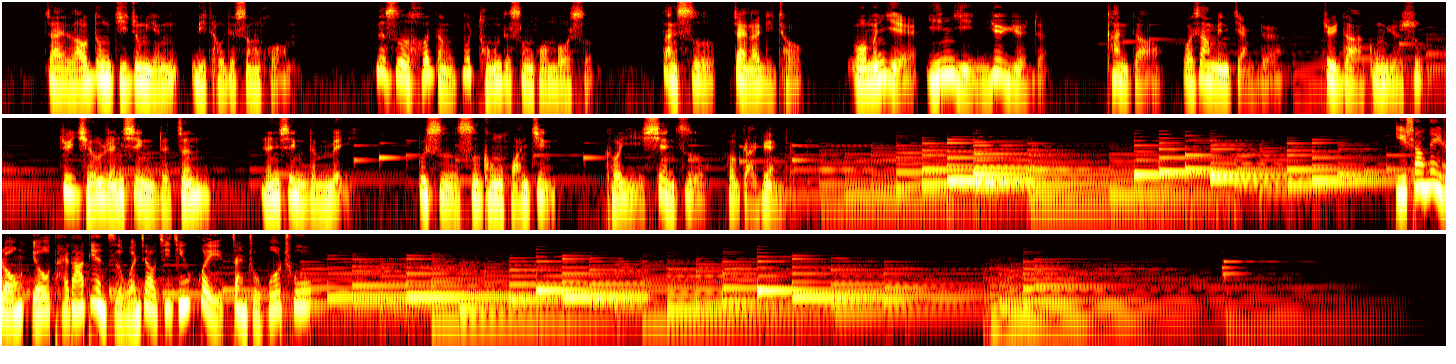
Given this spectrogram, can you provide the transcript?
在劳动集中营里头的生活，那是何等不同的生活模式。但是在那里头，我们也隐隐约约的看到我上面讲的最大公约数：追求人性的真、人性的美，不是时空环境可以限制和改变的。以上内容由台达电子文教基金会赞助播出。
